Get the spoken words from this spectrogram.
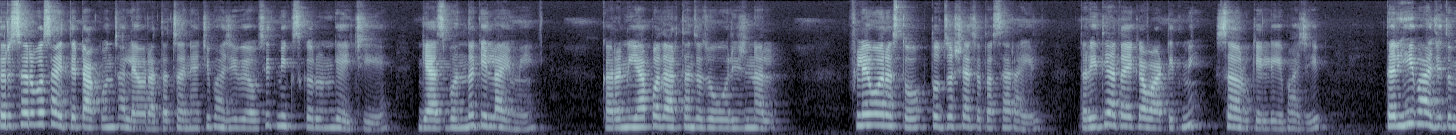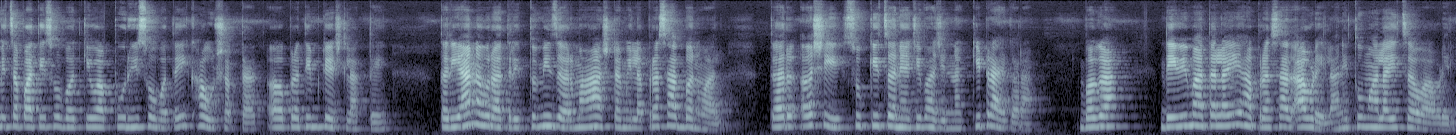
तर सर्व साहित्य टाकून झाल्यावर आता चण्याची भाजी व्यवस्थित मिक्स करून घ्यायची आहे. गॅस बंद केला आहे मी. कारण या पदार्थांचा जो ओरिजिनल फ्लेवर असतो तो जशाचा तसा राहील. तर इथे आता एका वाटीत मी सर्व केली आहे भाजी. तर ही भाजी तुम्ही चपातीसोबत किंवा पुरीसोबतही खाऊ शकतात. अप्रतिम टेस्ट लागते. तर या नवरात्रीत तुम्ही जर महाअष्टमीला प्रसाद बनवाल तर अशी सुकी चण्याची भाजी नक्की ट्राय करा. बघा देवी मातालाही हा प्रसाद आवडेल आणि तुम्हालाही चव आवडेल.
